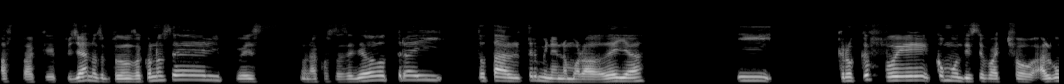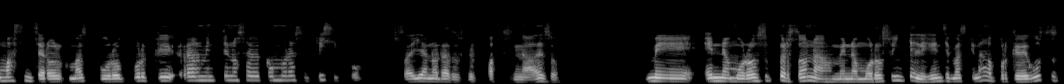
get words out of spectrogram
Hasta que pues ya nos empezamos a conocer y pues una cosa se dio otra y total, terminé enamorado de ella. Y creo que fue, como dice Bacho, algo más sincero, algo más puro, porque realmente no sabe cómo era su físico. O sea, ella no era sus patos ni nada de eso. Me enamoró su persona, me enamoró su inteligencia más que nada, porque de gustos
